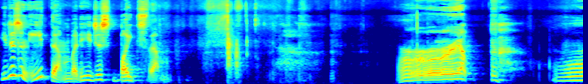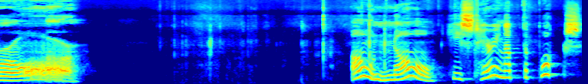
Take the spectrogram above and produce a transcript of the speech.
He doesn't eat them, but he just bites them. Rip, roar. Oh no, he's tearing up the books.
